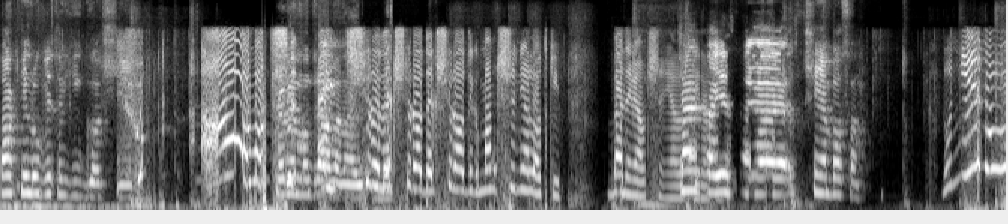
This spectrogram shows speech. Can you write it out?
Tak, nie lubię takich gości. A, mam trzy, Robię mu dramę ej, na środek, środek, środek, mam trzy nielotki. Będę miał trzy nielotki. Tak, to raczej. jest e, skrzynia bossa. No nie no,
